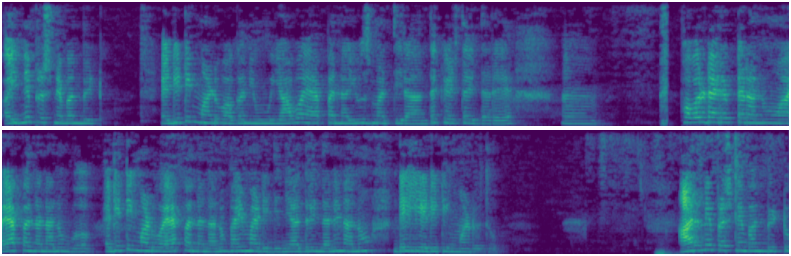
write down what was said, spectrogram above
ಐದನೇ ಪ್ರಶ್ನೆ ಬಂದ್ಬಿಟ್ಟು ಎಡಿಟಿಂಗ್ ಮಾಡುವಾಗ ನೀವು ಯಾವ ಆ್ಯಪನ್ನು ಯೂಸ್ ಮಾಡ್ತೀರಾ ಅಂತ ಕೇಳ್ತಾ ಇದ್ದಾರೆ. ಪವರ್ ಡೈರೆಕ್ಟರ್ ಅನ್ನುವ ಆ್ಯಪ್ ಅನ್ನ ನಾನು ಎಡಿಟಿಂಗ್ ಮಾಡುವ ಆ್ಯಪ್ ಅನ್ನ ನಾನು ಬೈ ಮಾಡಿದ್ದೀನಿ. ಅದರಿಂದನೇ ನಾನು ಡೈಲಿ ಎಡಿಟಿಂಗ್ ಮಾಡೋದು. ಆರನೇ ಪ್ರಶ್ನೆ ಬಂದ್ಬಿಟ್ಟು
